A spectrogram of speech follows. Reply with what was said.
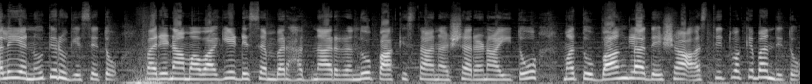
ಅಲೆಯನ್ನು ತಿರುಗಿಸಿತು. ಪರಿಣಾಮವಾಗಿ ಡಿಸೆಂಬರ್ ಹದಿನಾರರಂದು ಪಾಕಿಸ್ತಾನ ಶರಣಾಯಿತು ಮತ್ತು ಬಾಂಗ್ಲಾದೇಶ ಅಸ್ತಿತ್ವಕ್ಕೆ ಬಂದಿತು.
